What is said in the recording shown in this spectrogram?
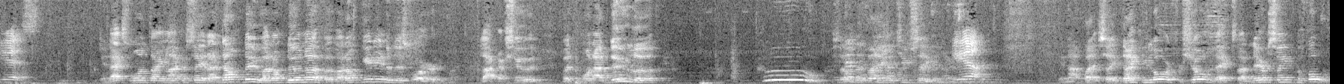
Yes. And that's one thing, like I said, I don't do, I don't do enough of. I don't get into this Word like I should. But when I do look, whoo, some of the things that you see in there. Yeah. And I might say, thank you, Lord, for showing that, because I've never seen it before.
